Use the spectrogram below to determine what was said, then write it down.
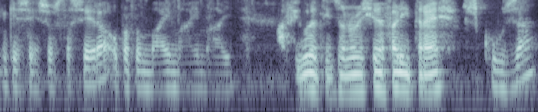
In che senso? Stasera o proprio mai, mai, mai? Ma figurati, se non riuscivi a fare i trash. Scusa?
